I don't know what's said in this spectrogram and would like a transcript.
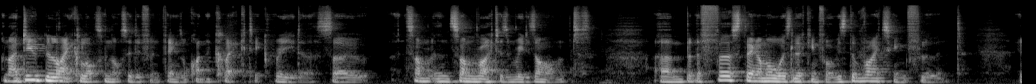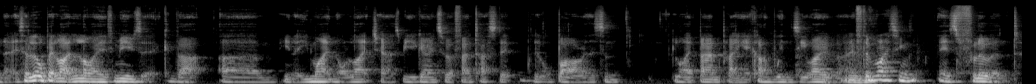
and I do like lots and lots of different things. I'm quite an eclectic reader, so some and some writers and readers aren't. Um, but the first thing I'm always looking for is the writing fluent. You know, it's a little bit like live music that um, you know you might not like jazz, but you go into a fantastic little bar and there's some live band playing, it kind of wins you over. And if the writing is fluent,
